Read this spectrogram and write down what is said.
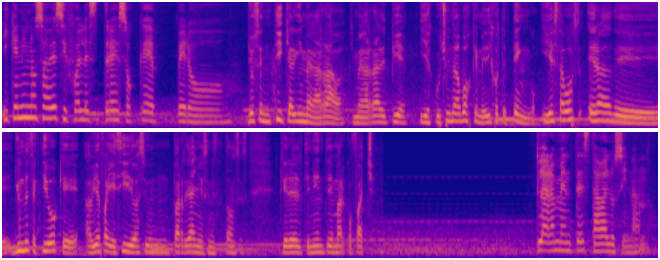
Y Kenny no sabe si fue el estrés o qué, pero... Yo sentí que alguien me agarraba, que me agarraba el pie y escuché una voz que me dijo te tengo. Y esa voz era de, de un efectivo que había fallecido hace un par de años en ese entonces, que era el teniente Marco Facha. Claramente estaba alucinando.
